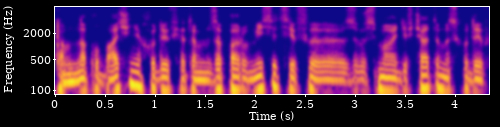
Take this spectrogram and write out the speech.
там на побачення ходив. Я там за пару місяців е, з восьма дівчатами сходив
